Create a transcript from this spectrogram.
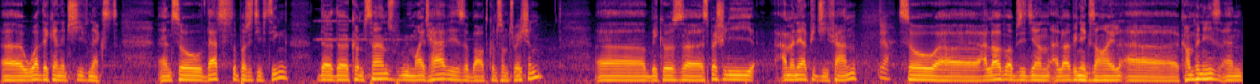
uh, what they can achieve next and so that's the positive thing the, the concerns we might have is about concentration uh, because uh, especially I'm an RPG fan Yeah. so uh, I love Obsidian, I love inXile uh, companies, and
